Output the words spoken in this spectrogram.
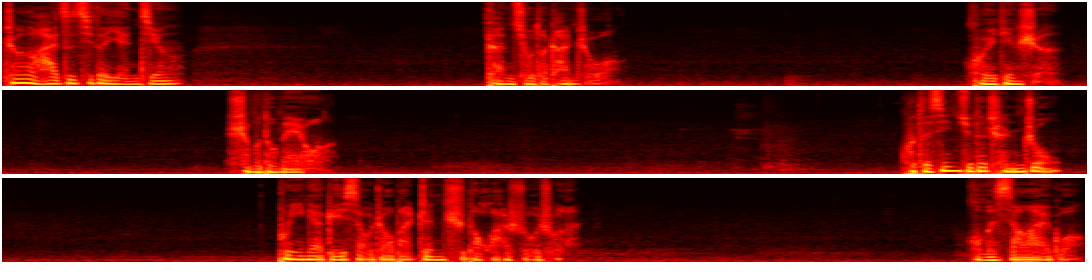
睁了孩子气的眼睛，恳求的看着我。我一定神，什么都没有了。我的心觉得沉重。不应该给小昭把真实的话说出来。我们相爱过，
